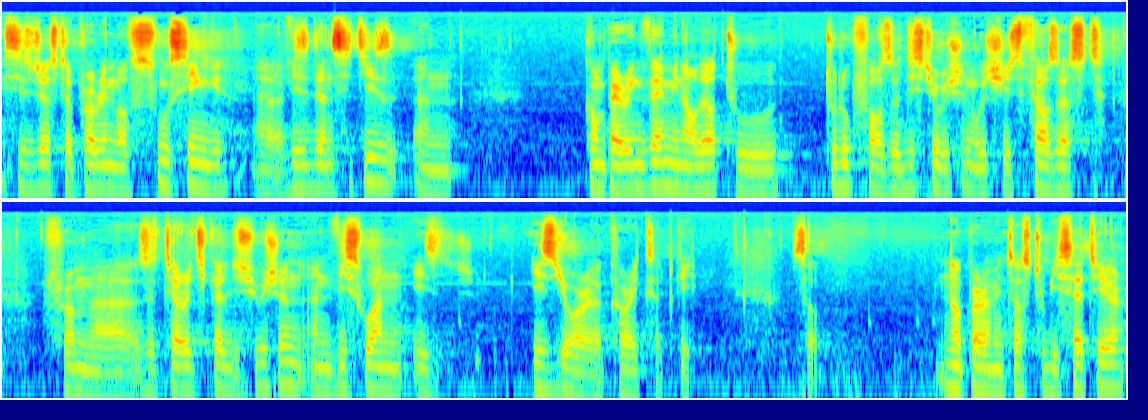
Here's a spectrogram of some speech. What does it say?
this is just a problem of smoothing uh, these densities and comparing them in order to, to look for the distribution which is furthest from uh, the theoretical distribution, and this one is, is your uh, correct subkey. So no parameters to be set here.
